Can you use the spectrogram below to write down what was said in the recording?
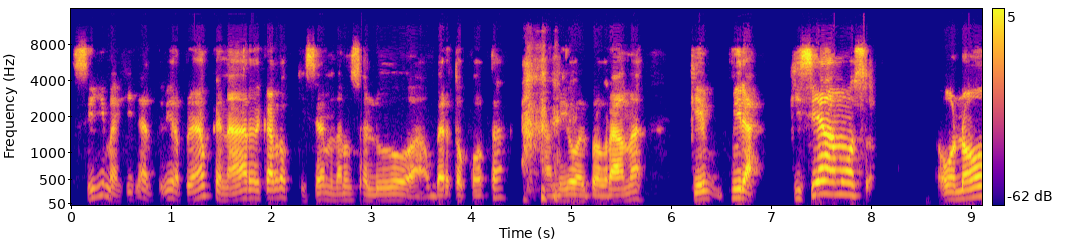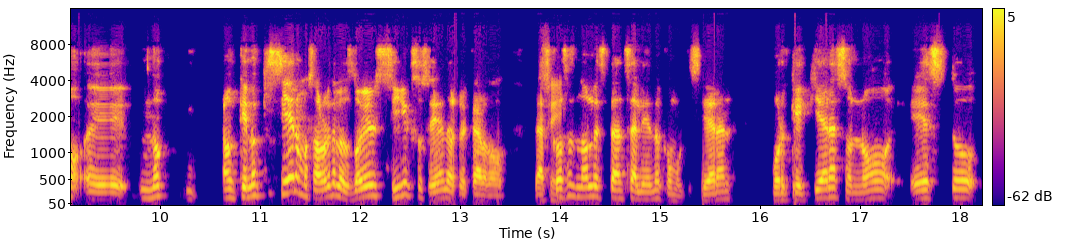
Sí, imagínate. Mira, primero que nada, Ricardo, quisiera mandar un saludo a Humberto Cota, amigo del programa, que, mira, quisiéramos o no, eh, no, aunque no quisiéramos hablar de los Dodgers, sigue sucediendo, Ricardo. Las cosas no le están saliendo como quisieran, porque quieras o no, esto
